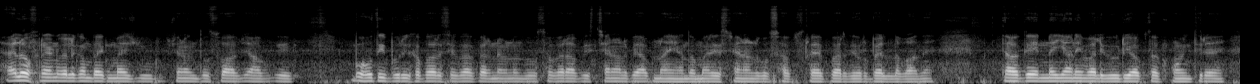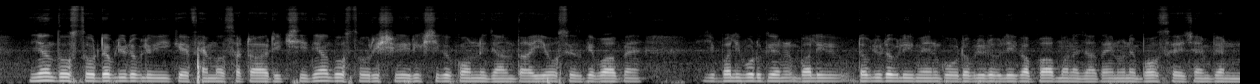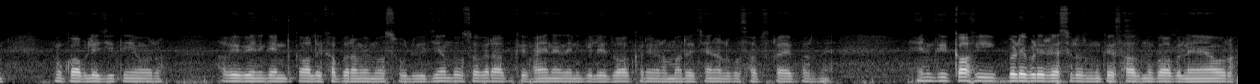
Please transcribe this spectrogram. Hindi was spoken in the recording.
Hello friend welcome back my YouTube channel दोस्तों, आज आपके बहुत ही बुरी खबर से क्या करने वाला दोस्तों, अगर आप इस चैनल पे आप नए हैं तो हमारे इस चैनल को सब्सक्राइब कर दें और बेल दबा दें, ताकि नई आने वाली वीडियो आप तक पहुँचती रहे। यहाँ दोस्तों डब्ल्यू डब्ल्यू ई के फ़ेमस स्टार रिक्शी। यहाँ दोस्तों, रिक्शी रिक्शी को कौन नहीं जानता? ये ओसिस के बाप हैं। ये बॉलीवुड के बॉली डब्ल्यू डब्ल्यू में इनको डब्ल्यू डब्ल्यू का बाप माना जाता है। इन्होंने बहुत से चैम्पियन मुकाबले जीते हैं और अभी भी इनके इंतकाल की खबर हमें मौसू हुई। जी हाँ दोस्तों, अगर आपके फ़ैन हैं तो इनके लिए दुआ करें और हमारे चैनल को सब्सक्राइब कर दें। इनके काफ़ी बड़े बड़े रेसलर उनके साथ मुकाबले हैं और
